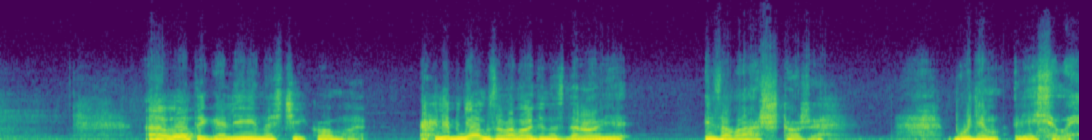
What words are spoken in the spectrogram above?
А вот и Галина с чайком. Хлебнем за Володина здоровье и за ваш тоже. Будем веселы.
